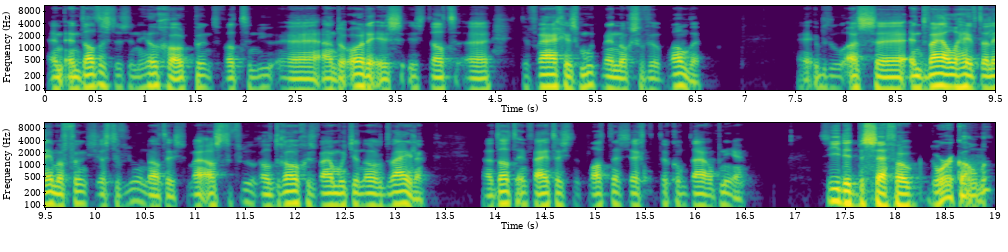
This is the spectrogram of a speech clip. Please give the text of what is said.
En, en dat is dus een heel groot punt wat nu uh, aan de orde is. Is dat uh, de vraag is, moet men nog zoveel branden? ik bedoel, als, een dweil heeft alleen maar functie als de vloer nat is. Maar als de vloer al droog is, waar moet je nog dweilen? Nou, dat in feite, als je het plat zegt, dat komt daarop neer. Zie je dit besef ook doorkomen?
